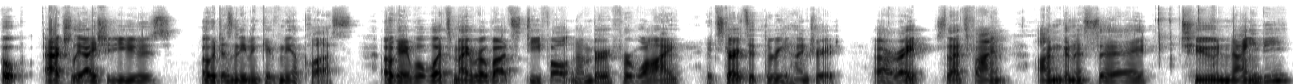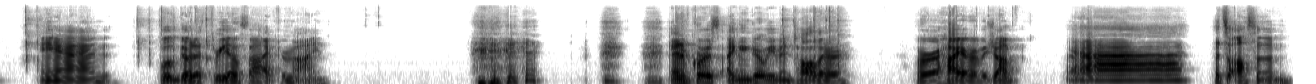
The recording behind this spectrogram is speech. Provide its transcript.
oh, actually I should use, oh, it doesn't even give me a plus. Okay, well, what's my robot's default number for y? It starts at 300. All right, so that's fine. I'm going to say 290 and we'll go to 305 for mine. and of course, I can go even taller or higher of a jump. Ah, that's awesome.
